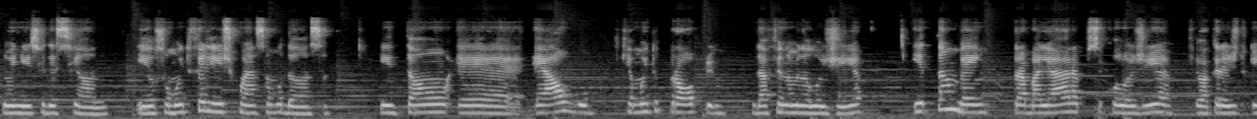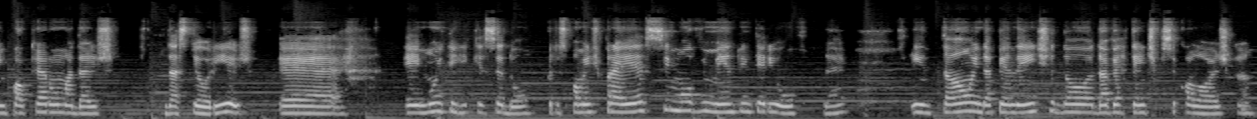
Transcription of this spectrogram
no início desse ano. E eu sou muito feliz com essa mudança. Então, é, é algo que é muito próprio da fenomenologia e também trabalhar a psicologia, eu acredito que em qualquer uma das, das teorias, é, é muito enriquecedor, principalmente para esse movimento interior, né? Então, independente do, da vertente psicológica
